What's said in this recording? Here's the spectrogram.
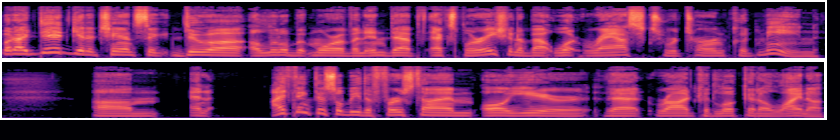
But I did get a chance to do a, a little bit more of an in depth exploration about what Rask's return could mean. Um, I think this will be the first time all year that Rod could look at a lineup,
